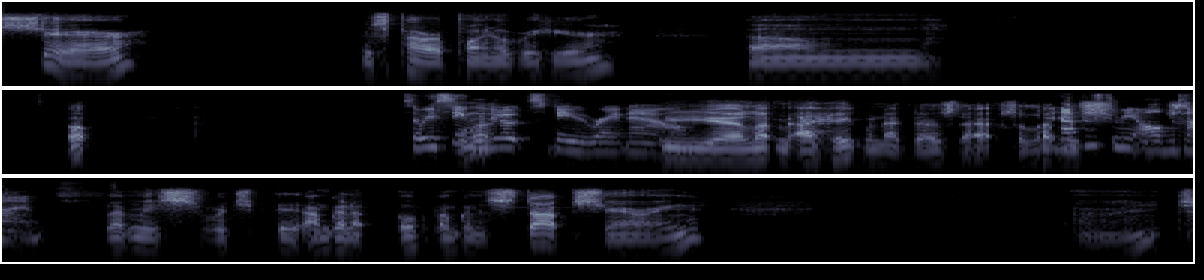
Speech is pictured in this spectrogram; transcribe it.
share this PowerPoint over here. Um, oh. So we see what? notes view right now. Yeah, let me, I hate when that does that. So let it me. happens to me all the time. Let me switch it. I'm gonna, oh, I'm gonna stop sharing. All right.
